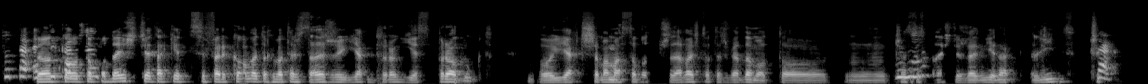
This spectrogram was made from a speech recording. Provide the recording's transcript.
tu ta To, etyka to, to często- podejście takie cyferkowe to chyba też zależy, jak drogi jest produkt. Bo jak trzeba masowo sprzedawać, to też wiadomo, to mm, często Mhm. jest podejście, że jednak lead czy tak,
